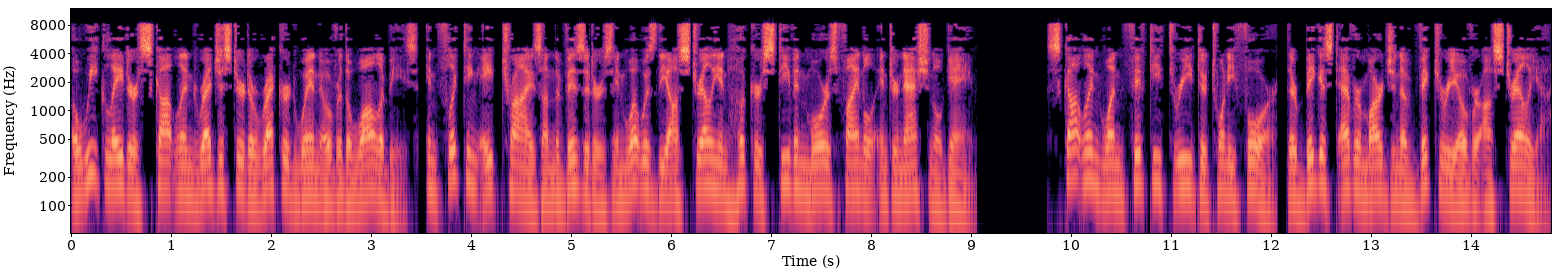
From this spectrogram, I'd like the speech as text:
A week later Scotland registered a record win over the Wallabies, inflicting eight tries on the visitors in what was the Australian hooker Stephen Moore's final international game. Scotland won 53–24, their biggest ever margin of victory over Australia.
